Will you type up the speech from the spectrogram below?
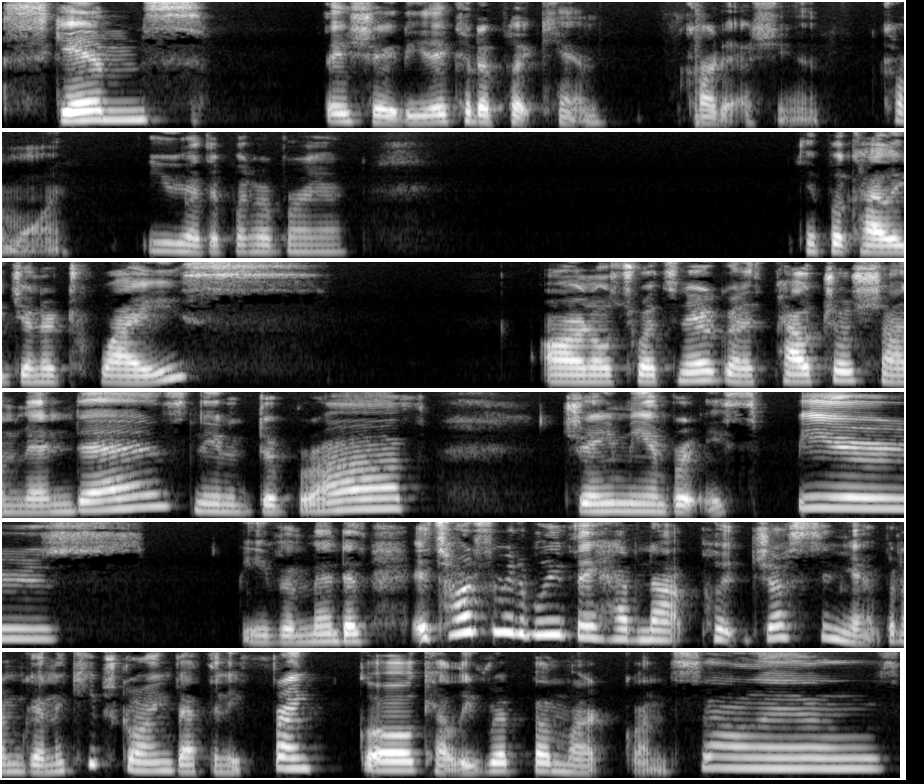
Skims. They shady. They could have put Kim Kardashian. Come on. You had to put her brand. They put Kylie Jenner twice. Arnold Schwarzenegger, Gwyneth Paltrow, Shawn Mendes, Nina Dobrev, Jamie and Britney Spears, Eva Mendes. It's hard for me to believe they have not put Justin yet, but I'm going to keep scrolling. Bethenny Frankel, Kelly Ripa, Mark Gonzalez,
